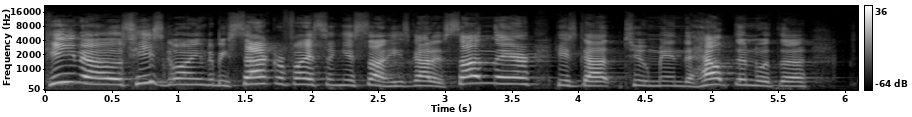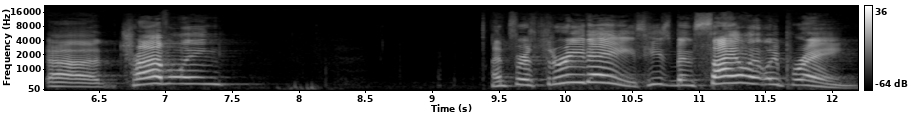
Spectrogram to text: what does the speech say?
He knows he's going to be sacrificing his son. He's got his son there, he's got two men to help them with the uh, traveling. And for three days, he's been silently praying.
